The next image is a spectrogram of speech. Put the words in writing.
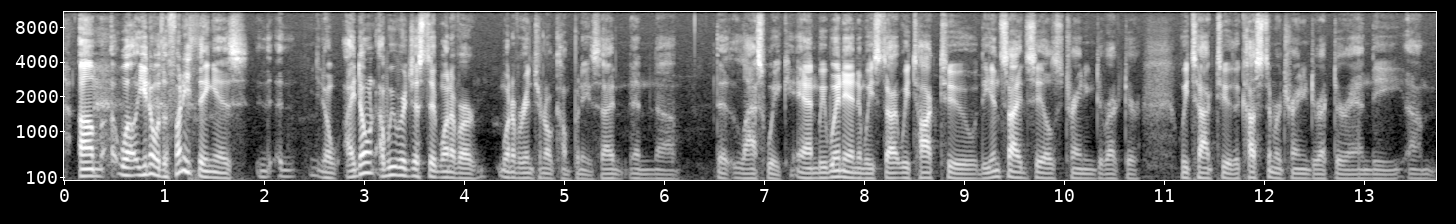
um, well, you know, the funny thing is, you know, I don't. We were just at one of our one of our internal companies, I, and uh, the, last week, and we went in and we start. We talked to the inside sales training director, we talked to the customer training director, and the um,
